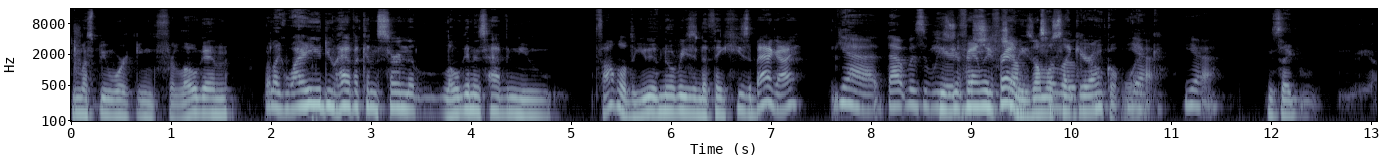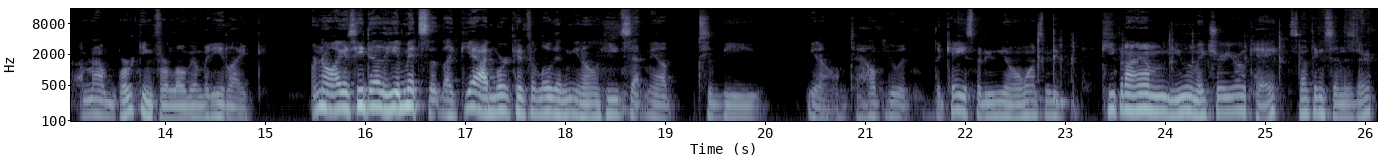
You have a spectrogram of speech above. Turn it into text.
You must be working for Logan. But like, why do you do have a concern that Logan is having you followed? You have no reason to think he's a bad guy." yeah, that was weird. He's your family friend. He's almost like your uncle, Yeah, yeah. He's like, I'm not working for Logan, but he like, or no, I guess he does. He admits that, like, yeah, I'm working for Logan. You know, he set me up to be, you know, to help you with the case, but he, you know, wants me to keep an eye on you and make sure you're okay. It's nothing sinister.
